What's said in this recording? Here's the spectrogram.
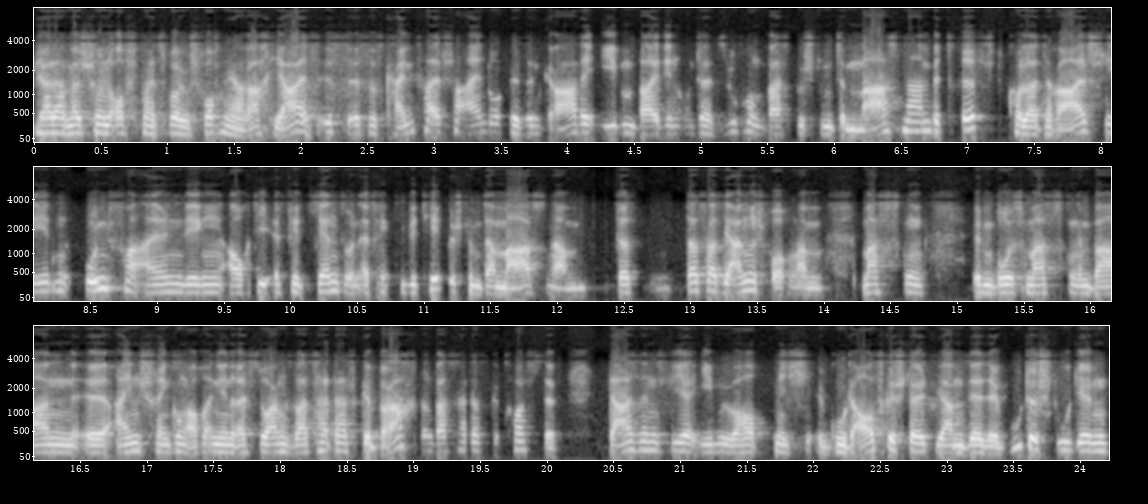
Ja, da haben wir schon oftmals darüber gesprochen, Herr Rach. Ja, es ist, es ist kein falscher Eindruck. Wir sind gerade eben bei den Untersuchungen, was bestimmte Maßnahmen betrifft, Kollateralschäden und vor allen Dingen auch die Effizienz und Effektivität bestimmter Maßnahmen das, das, was Sie angesprochen haben, Masken im Bus, Masken im Bahn, äh, Einschränkungen auch in den Restaurants, was hat das gebracht und was hat das gekostet? Da sind wir eben überhaupt nicht gut aufgestellt. Wir haben sehr, sehr gute Studien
